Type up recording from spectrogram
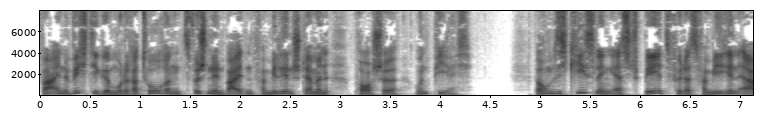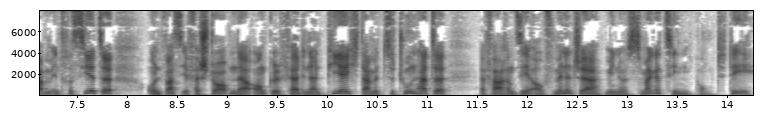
war eine wichtige Moderatorin zwischen den beiden Familienstämmen Porsche und Piech. Warum sich Kiesling erst spät für das Familienerben interessierte und was ihr verstorbener Onkel Ferdinand Piech damit zu tun hatte, erfahren Sie auf manager-magazin.de.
